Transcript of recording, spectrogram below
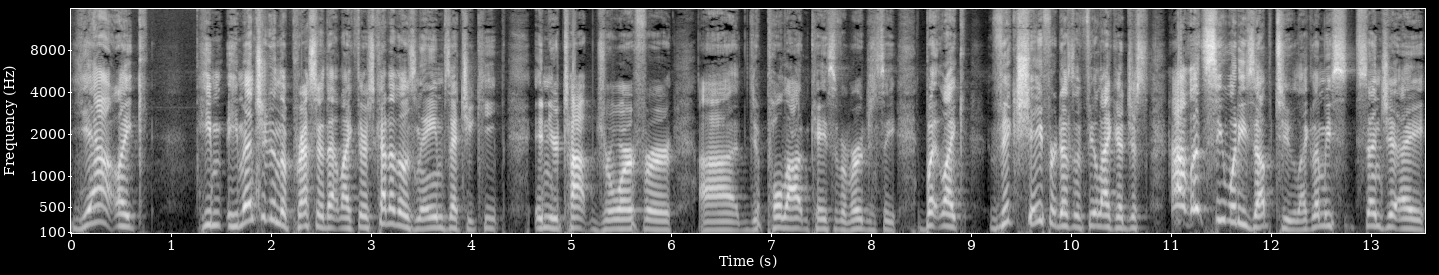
Yeah like he he mentioned in the presser that like there's kind of those names that you keep in your top drawer for uh to pull out in case of emergency. But like Vic Schaefer doesn't feel like a just ah, let's see what he's up to. Like let me send you a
